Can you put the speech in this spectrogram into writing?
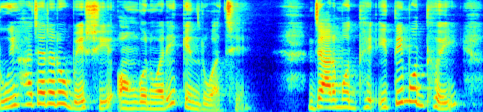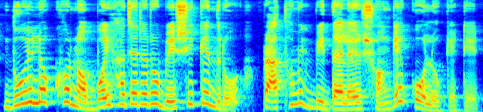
দুই হাজারেরও বেশি অঙ্গনওয়াড়ি কেন্দ্র আছে, যার মধ্যে ইতিমধ্যেই দুই লক্ষ নব্বই হাজারেরও বেশি কেন্দ্র প্রাথমিক বিদ্যালয়ের সঙ্গে কোলোকেটেড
